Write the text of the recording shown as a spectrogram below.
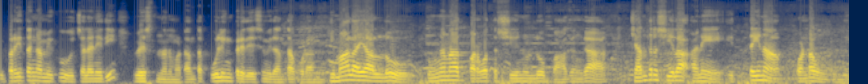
విపరీతంగా మీకు చలి అనేది వేస్తుంది అనమాట అంత కూలింగ్ ప్రదేశం ఇదంతా కూడా హిమాలయాల్లో తుంగనాథ్ పర్వత శ్రేణుల్లో భాగంగా చంద్రశీల అనే ఎత్తైన కొండ ఉంటుంది.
